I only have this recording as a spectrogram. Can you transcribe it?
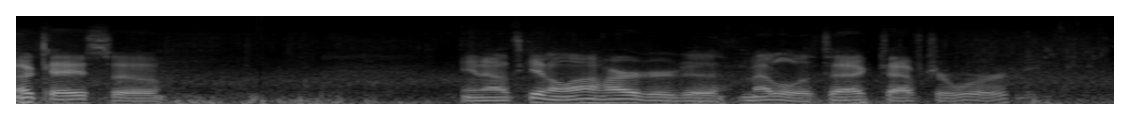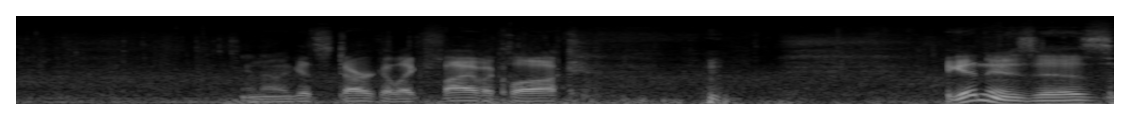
Okay, so, you know, it's getting a lot harder to metal detect after work. You know, it gets dark at like five o'clock. the good news is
